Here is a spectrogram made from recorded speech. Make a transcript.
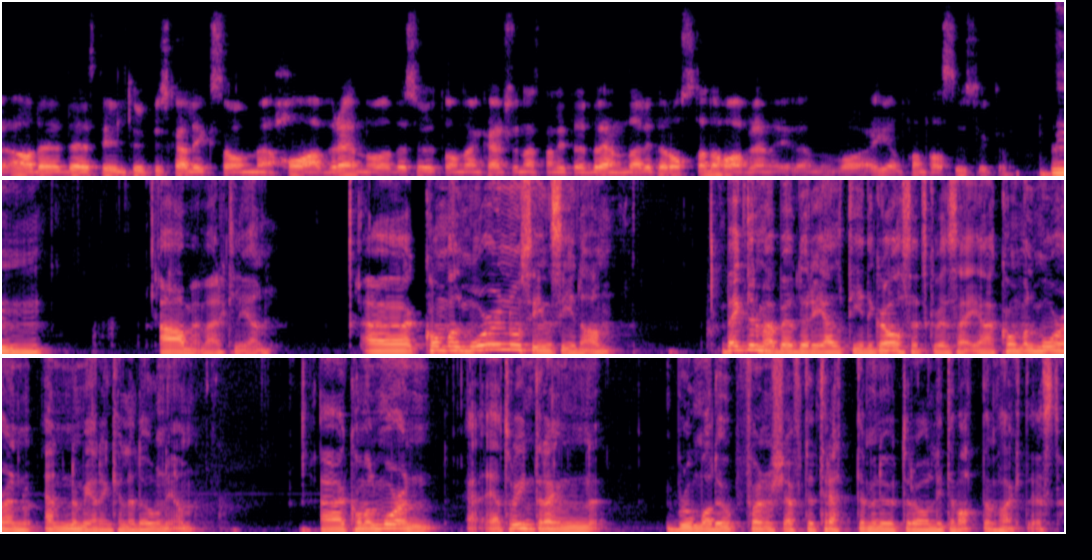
ja, det, det stiltypiska liksom havren och dessutom den kanske nästan lite brända, lite rostade havren i den var helt fantastiskt tyckte jag. Mm. Ja, men verkligen. Uh, Conval Moran å sin sida. Bägge de här behövde rejält tid i glaset ska vi säga. Conval Moran ännu mer än Caledonian. Uh, Conval Moran, jag tror inte den blommade upp förrän efter 30 minuter och lite vatten faktiskt.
